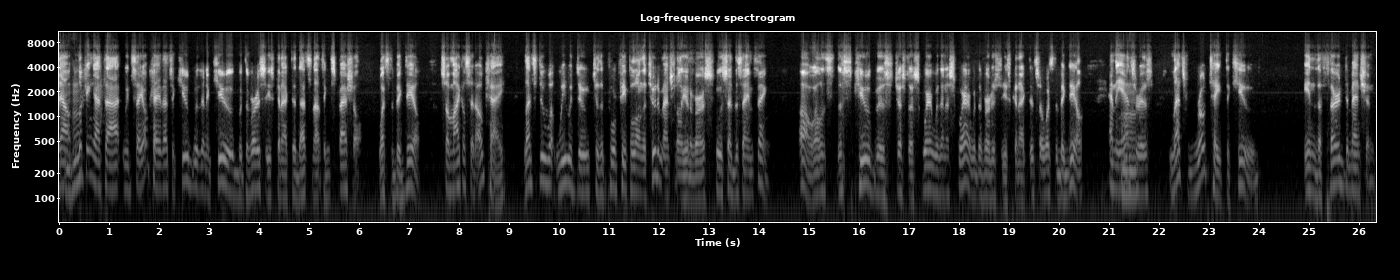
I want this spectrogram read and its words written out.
Now, Mhm. looking at that, we'd say, okay, that's a cube within a cube with the vertices connected. That's nothing special. What's the big deal? So Michael said, okay, let's do what we would do to the poor people on the two-dimensional universe who said the same thing. Oh, well, it's, this cube is just a square within a square with the vertices connected. So what's the big deal? And the Mhm. answer is, let's rotate the cube in the third dimension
